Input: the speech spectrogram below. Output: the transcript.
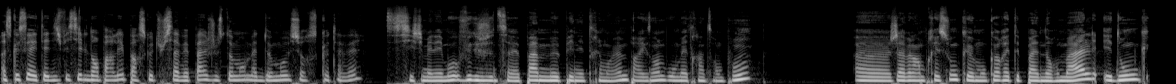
Est-ce que ça a été difficile d'en parler parce que tu savais pas justement mettre de mots sur ce que tu avais Si je mets les mots, vu que je ne savais pas me pénétrer moi-même par exemple ou mettre un tampon, euh, j'avais l'impression que mon corps était pas normal et donc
